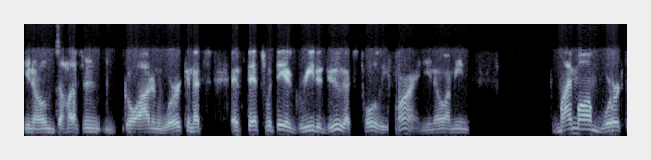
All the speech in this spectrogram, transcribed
you know the husband go out and work and that's if that's what they agree to do that's totally fine you know? I mean my mom worked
